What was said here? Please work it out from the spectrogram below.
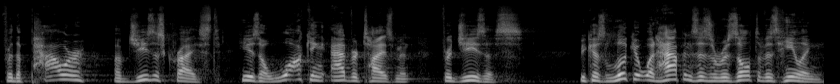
for the power of Jesus Christ. He is a walking advertisement for Jesus. Because look at what happens as a result of his healing.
